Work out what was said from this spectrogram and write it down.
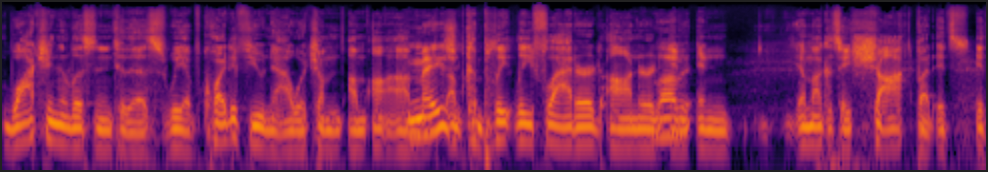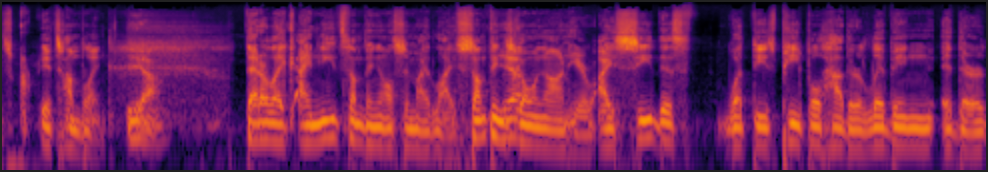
watching and listening to this, we have quite a few now, which I'm I'm I'm. I'm completely flattered, honored, and, and I'm not gonna say shocked, but it's it's it's humbling yeah, that are like, I need something else in my life. Something's Yeah. going on here. I see this, what these people, how they're living, they're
